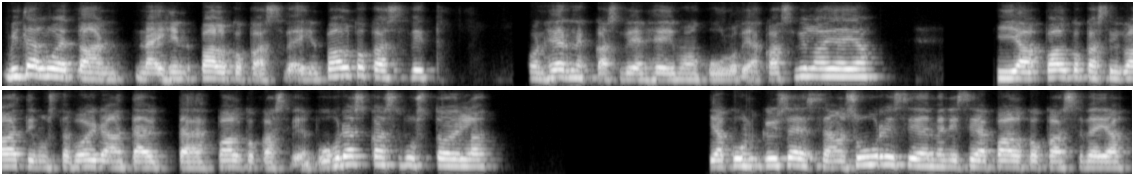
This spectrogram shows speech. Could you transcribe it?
Mitä luetaan näihin palkokasveihin? Palkokasvit on hernekasvien heimoon kuuluvia kasvilajeja ja palkokasvivaatimusta voidaan täyttää palkokasvien puhdaskasvustoilla ja kun kyseessä on suurisiemenisiä palkokasveja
